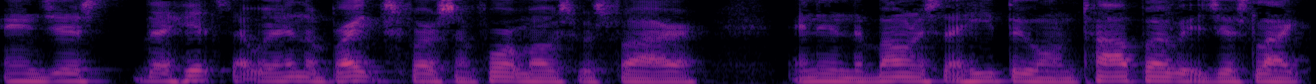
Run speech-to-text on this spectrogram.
and just the hits that were in the breaks first and foremost was fire. And then the bonus that he threw on top of it just like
